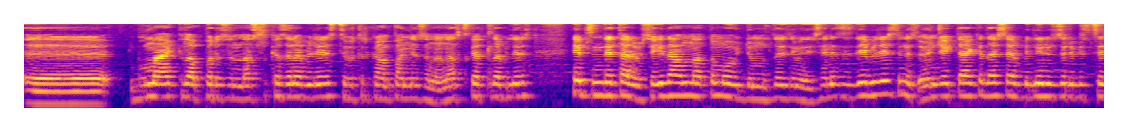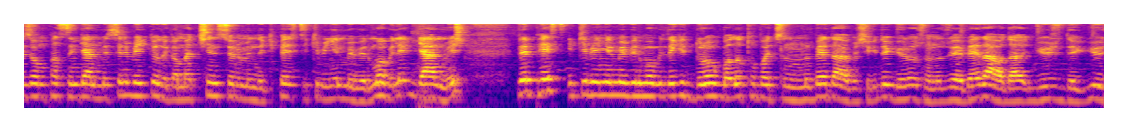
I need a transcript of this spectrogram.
eee, bu My Club parasını nasıl kazanabiliriz? Twitter kampanyasına nasıl katılabiliriz? Hepsini detaylı bir şekilde anlattım. O videomuzda izlemediyseniz izleyebilirsiniz. Öncelikle arkadaşlar bildiğiniz üzere biz sezon pasın gelmesini bekliyorduk ama Çin sürümündeki PES 2021 mobile gelmiş. Ve PES 2021 mobildeki Drogba'lı top açılımını bedava bir şekilde görüyorsunuz ve bedavada %100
